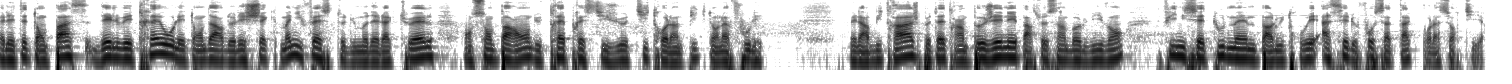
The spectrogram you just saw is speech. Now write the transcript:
elle était en passe d'élever très haut l'étendard de l'échec manifeste du modèle actuel en s'emparant du très prestigieux titre olympique dans la foulée. Mais l'arbitrage, peut-être un peu gêné par ce symbole vivant, finissait tout de même par lui trouver assez de fausses attaques pour la sortir.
